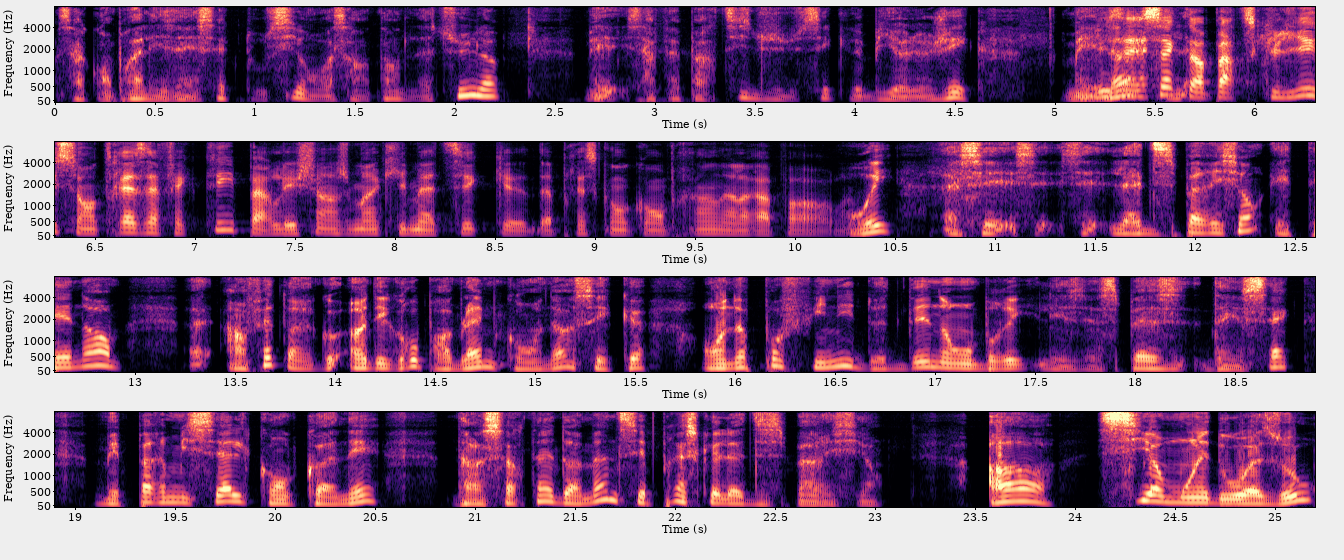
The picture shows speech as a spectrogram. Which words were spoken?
ça comprend les insectes aussi, on va s'entendre là-dessus, là. mais ça fait partie du cycle biologique. Mais les là, insectes en particulier sont très affectés par les changements climatiques, euh, d'après ce qu'on comprend dans le rapport. là. Oui, euh, c'est, la disparition est énorme. Euh, En fait, un, des gros problèmes qu'on a, c'est que on n'a pas fini de dénombrer les espèces d'insectes, mais parmi celles qu'on connaît, dans certains domaines, c'est presque la disparition. Or, s'il y a moins d'oiseaux,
